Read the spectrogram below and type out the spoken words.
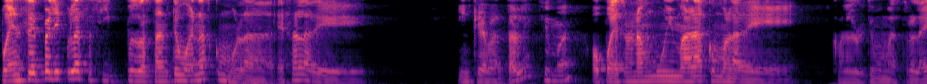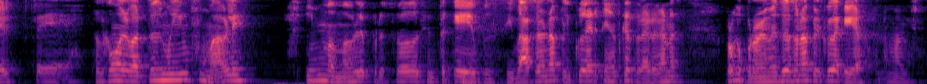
Pueden ser películas así, pues bastante buenas, como la. Esa, la de. Inquebrantable. Simón. O puede ser una muy mala, como la de. Con el último maestro del aire. Sí. Entonces, como el vato es muy infumable. Es inmamable, por eso siento que, pues, si vas a ver una película, tienes que traer ganas. Porque probablemente es una película que digas, no mames.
